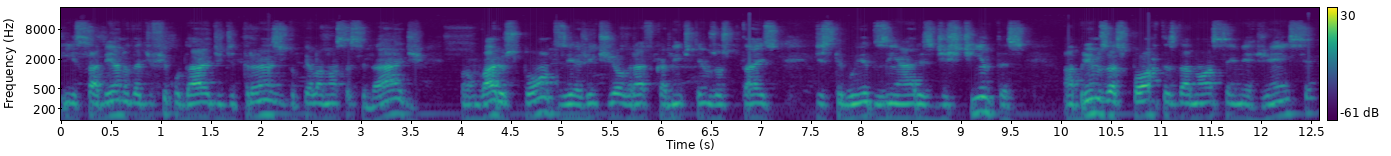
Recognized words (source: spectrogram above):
e sabendo da dificuldade de trânsito pela nossa cidade, foram vários pontos e a gente geograficamente tem os hospitais distribuídos em áreas distintas, abrimos as portas da nossa emergência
